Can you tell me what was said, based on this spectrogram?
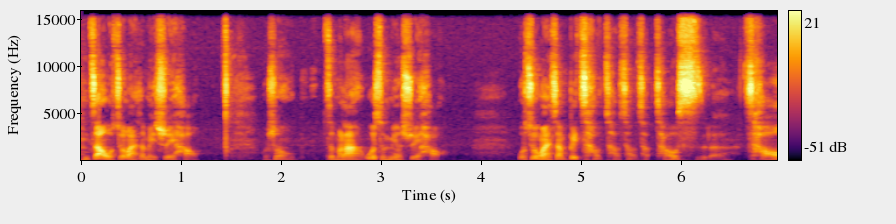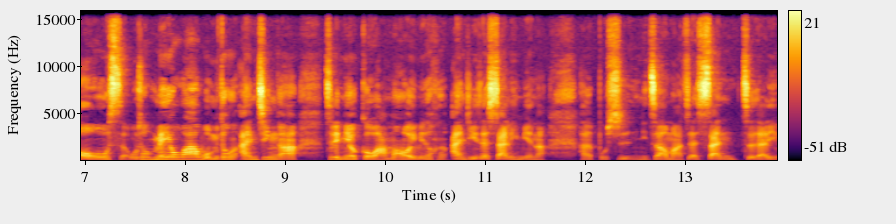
你知道我昨天晚上没睡好。我说怎么啦？为什么没有睡好？我昨天晚上被吵吵吵吵吵死了，吵死了！我说没有啊，我们都很安静啊，这里没有狗啊、猫，也没有很安静，在山里面呢、他说不是，你知道吗？在山这里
